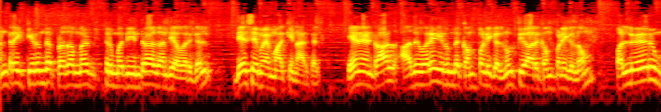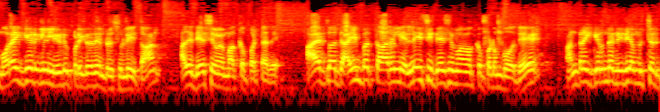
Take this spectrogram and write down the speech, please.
அன்றைக்கு இருந்த பிரதமர் திருமதி இந்திரா காந்தி அவர்கள் தேசியமயமாக்கினார்கள். ஏனென்றால் அதுவரை இருந்த கம்பெனிகள் நூத்தி ஆறு கம்பெனிகளும் பல்வேறு முறைகேடுகளில் ஈடுபடுகிறது என்று சொல்லித்தான் அது தேசியமயமாக்கப்பட்டது. ஆயிரத்தி தொள்ளாயிரத்தி ஐம்பத்தி ஆறில் எல்ஐசி தேசியமயமாக்கப்படும் போது அன்றைக்கு இருந்த நிதியமைச்சர்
